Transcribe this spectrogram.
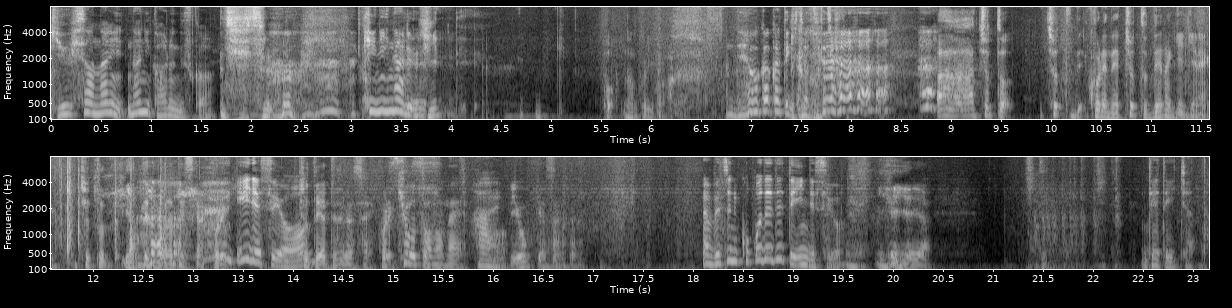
牛肥さん何何かあるんですか？気になる。きおなんか今。電話かかってきちゃった。あーちょっとちょっとでこれねちょっと出なきゃいけない。ちょっとやっててもらっていいですか？これ。ちいいですよ。ょっとやっててください。これ京都のね、はい。洋服屋さんから。あ別にここで出ていいんですよ。いやいやいや。出ていっちゃった。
